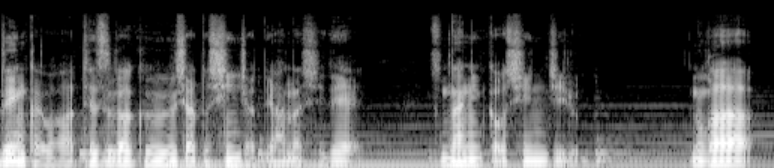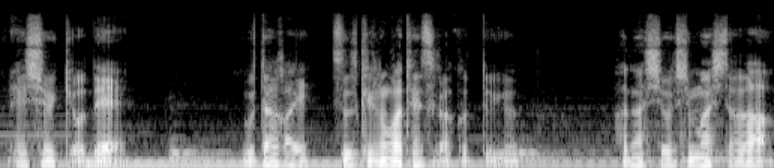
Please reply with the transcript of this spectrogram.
前回は哲学者と信者っていう話で、何かを信じるのが宗教で、疑い続けるのが哲学という話をしましたが、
